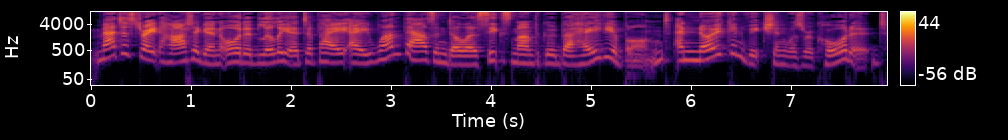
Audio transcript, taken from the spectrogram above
Magistrate Hartigan ordered Lilia to pay a $1,000 six month good behaviour bond, and no conviction was recorded.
